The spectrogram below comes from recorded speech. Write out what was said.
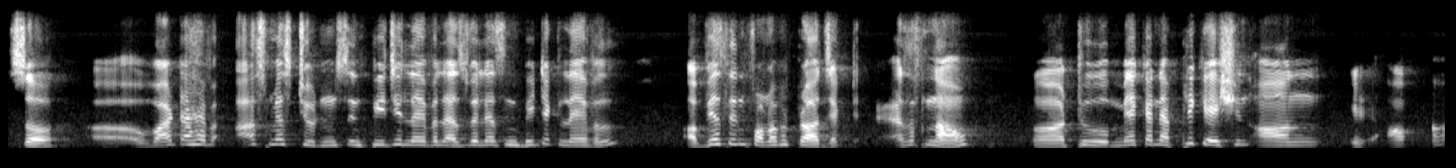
So uh, what I have asked my students in PG level as well as in BTech level, obviously in form of a project as of now, uh, to make an application on on-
